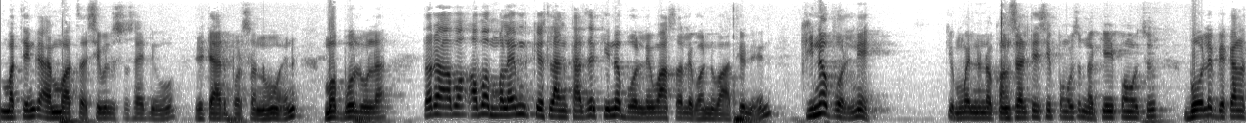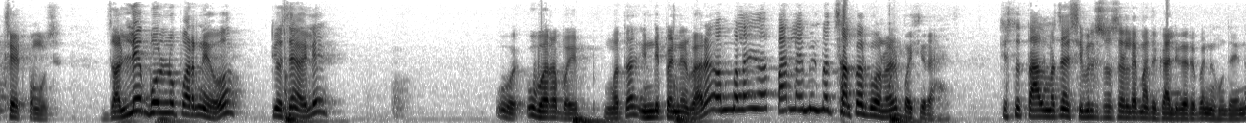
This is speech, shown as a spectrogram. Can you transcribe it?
म थिङ्क म त सिभिल सोसाइटी हुँ रिटायर्ड पर्सन हुँ होइन? म बोलौँला। तर अब अब मलाई पनि के लाग्न थाल्छ किन बोल्ने? उहाँ सरले भन्नुभएको थियो नि होइन? किन बोल्ने? कि मैले न कन्सल्टेन्सी पाउँछु न केही पाउँछु बोले बेकारमा थ्रेड पाउँछु। जसले बोल्नु पर्ने हो त्यो चाहिँ अहिले ऊ ऊ भएर भयो म त इन्डिपेन्डेन्ट भएर अब मलाई पार्लियामेन्टमा छलफल गर्नु बसिरहेको छ। त्यस्तो तालमा चाहिँ सिभिल सोसाइटीलाई मात्रै गाली गरे पनि हुँदैन।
